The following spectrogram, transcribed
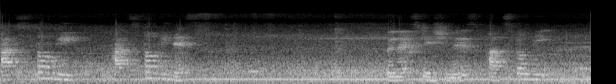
初富初富です The next station is 初富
